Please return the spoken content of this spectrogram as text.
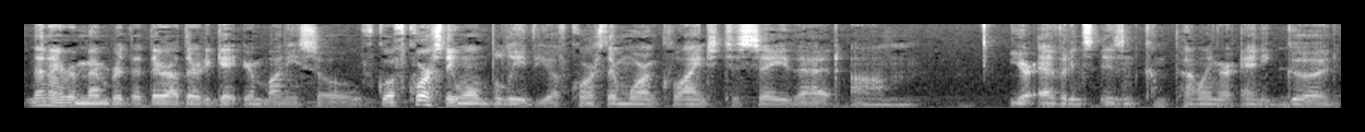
then I remembered that they're out there to get your money, so of course they won't believe you. Of course they're more inclined to say that um, your evidence isn't compelling or any good,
